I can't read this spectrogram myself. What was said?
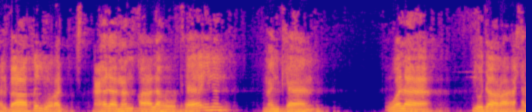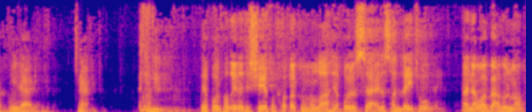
الباطل يرد على من قاله كائنا من كان ولا يدارى أحد في ذلك. نعم. يقول فضيلة الشيخ وفقكم الله يقول السائل صليت أنا وبعض الم...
